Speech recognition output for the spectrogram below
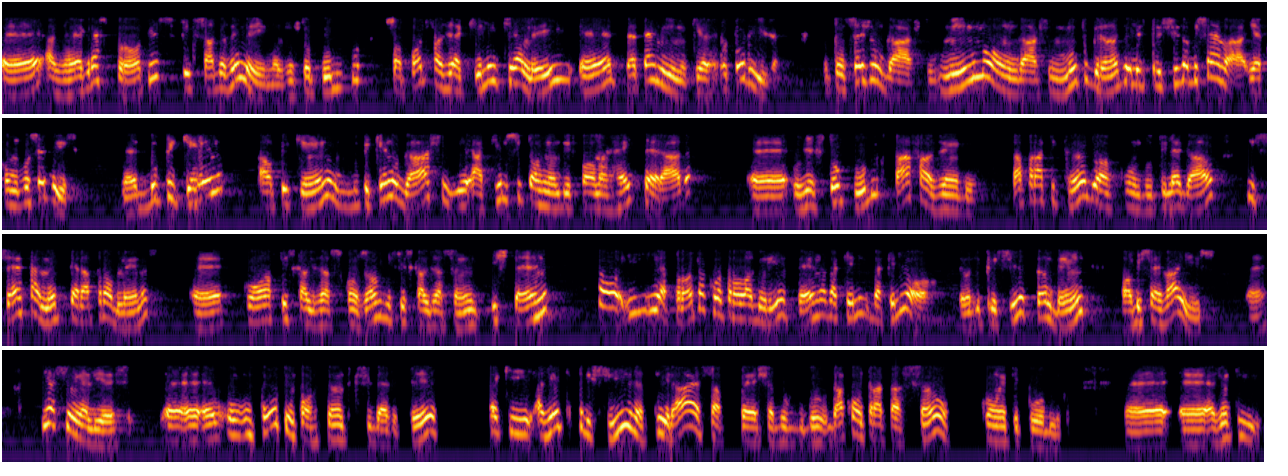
é, as regras próprias fixadas em lei. O gestor público só pode fazer aquilo em que a lei é, determina, que autoriza. Então, seja um gasto mínimo ou um gasto muito grande, ele precisa observar. E é como você disse, né, do pequeno ao pequeno, do pequeno gasto, e aquilo se tornando de forma reiterada, é, o gestor público está fazendo, está praticando a conduta ilegal e certamente terá problemas é, com a fiscalização, com os órgãos de fiscalização externa e a própria controladoria interna daquele, daquele órgão. Então, ele precisa também observar isso. Né? E assim, Elias, é, é, é um ponto importante que se deve ter é que a gente precisa tirar essa pecha do, do, da contratação com o ente público. É, é, a gente,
